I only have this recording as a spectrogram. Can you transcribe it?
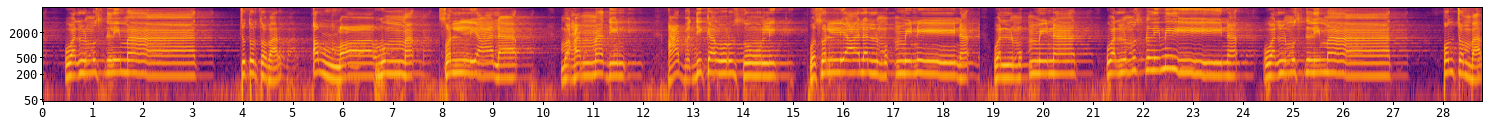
والمسلمات চতুর্থবার اللهم صل على محمد عبدك ورسولك وصل على المؤمنين والمؤمنات والمسلمين والمسلمات পঞ্চমবার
